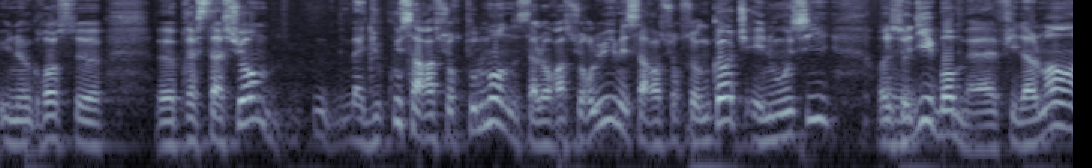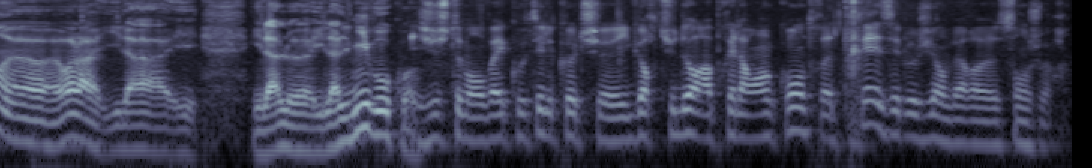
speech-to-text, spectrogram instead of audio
une, grosse euh, prestation, bah, du coup, ça rassure tout le monde. Ça le rassure lui, mais ça rassure son coach. Et nous aussi, on se dit, bon, ben, finalement, euh, voilà, il a, il, a le, il a le niveau. Quoi. justement, on va écouter le coach euh, Igor Tudor après la rencontre, très élogieux envers son joueur.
